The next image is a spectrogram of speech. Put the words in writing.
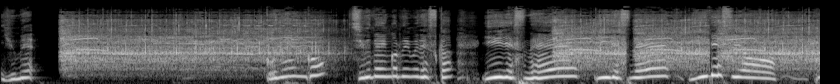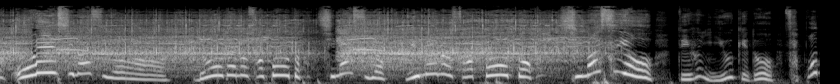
夢。5年後 ?10 年後の夢ですか？いいですね。いいですね。いいですよ。応援しますよ。動画のサポートしますよ。夢のサポートしますよ。っていうふうに言うけど、サポート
